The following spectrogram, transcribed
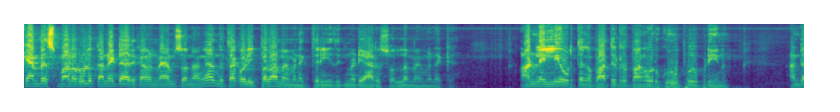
கேம்பஸ் மாணவர்களும் கனெக்டாக இருக்காங்க மேம் சொன்னாங்க. அந்த தகவல் இப்போதான் மேம் எனக்கு தெரியும். இதுக்கு முன்னாடி யாரும் சொல்ல மேம் எனக்கு. ஆன்லைன்லேயே ஒருத்தங்க பார்த்துட்டு இருப்பாங்க ஒரு குரூப் அப்படின்னு. அந்த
